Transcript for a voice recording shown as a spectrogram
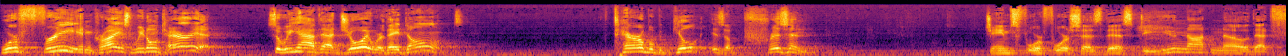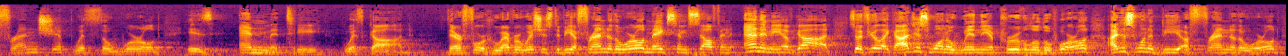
We're free in Christ, we don't carry it. So we have that joy where they don't. Terrible, but guilt is a prison. James 4 4 says this Do you not know that friendship with the world is enmity with God? Therefore, whoever wishes to be a friend of the world makes himself an enemy of God. So, if you're like, I just want to win the approval of the world, I just want to be a friend of the world,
